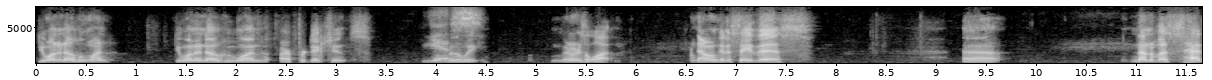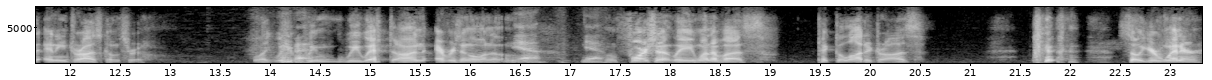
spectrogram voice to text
Do you want to know who won? Do you want to know who won our predictions Yes. for the week? There was a lot. Now I'm going to say this. Uh, none of us had any draws come through. Like we, Okay. we we whiffed on every single one of them. Yeah. Yeah. Unfortunately, one of us picked a lot of draws. so your winner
